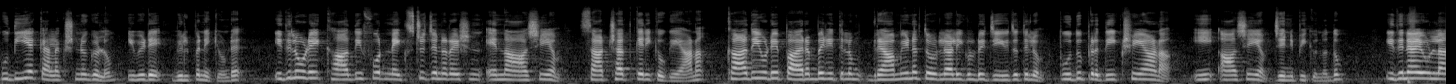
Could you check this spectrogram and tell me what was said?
പുതിയ കളക്ഷനുകളും ഇവിടെ വിൽപ്പനയ്ക്കുണ്ട്. ഇതിലൂടെ ഖാദി ഫോർ നെക്സ്റ്റ് ജനറേഷൻ എന്ന ആശയം സാക്ഷാത്കരിക്കുകയാണ്. ഖാദിയുടെ പാരമ്പര്യത്തിലും ഗ്രാമീണ തൊഴിലാളികളുടെ ജീവിതത്തിലും പുതുപ്രതീക്ഷയാണ് ഈ ആശയം ജനിപ്പിക്കുന്നതും. ഇതിനായുള്ള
